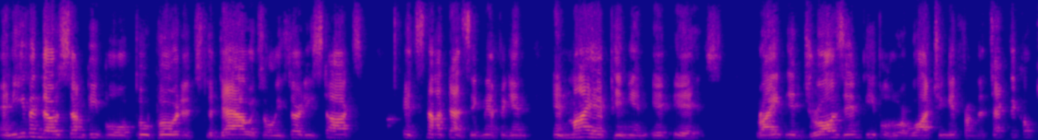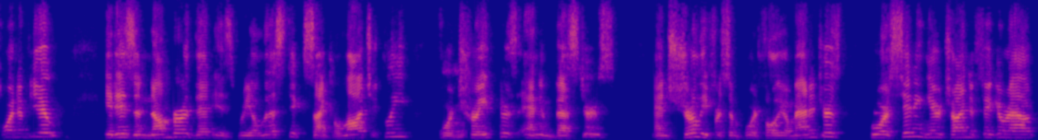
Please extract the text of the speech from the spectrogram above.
And even though some people will poo poo it, it's the Dow, it's only 30 stocks, it's not that significant. In my opinion, it is, right? It draws in people who are watching it from the technical point of view. It is a number that is realistic psychologically for mm-hmm. traders and investors, and surely for some portfolio managers who are sitting here trying to figure out,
